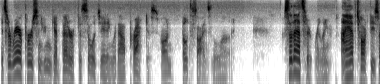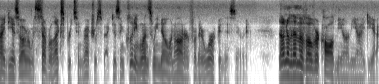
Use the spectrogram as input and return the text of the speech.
It's a rare person who can get better at facilitating without practice on both sides of the line. So that's it, really. I have talked these ideas over with several experts in retrospectives, including ones we know and honor for their work in this area. None of them have overcalled me on the idea.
